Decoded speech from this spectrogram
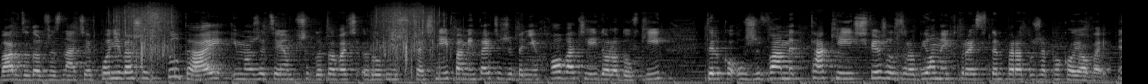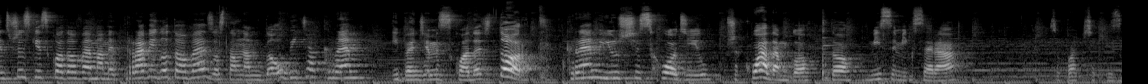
bardzo dobrze znacie, ponieważ jest tutaj i możecie ją przygotować również wcześniej. Pamiętajcie, żeby nie chować jej do lodówki, tylko używamy takiej świeżo zrobionej, która jest w temperaturze pokojowej. Więc wszystkie składowe mamy prawie gotowe, został nam do ubicia krem i będziemy składać tort. Krem już się schłodził, przekładam go do misy miksera. Zobaczcie, jaki jest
